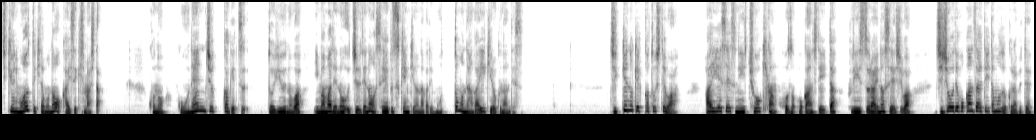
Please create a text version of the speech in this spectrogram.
地球に戻ってきたものを解析しました。この5年10ヶ月というのは今までの宇宙での生物研究の中で最も長い記録なんです。実験の結果としては ISS に長期間保管していたフリーズドライの精子は地上で保管されていたものと比べて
